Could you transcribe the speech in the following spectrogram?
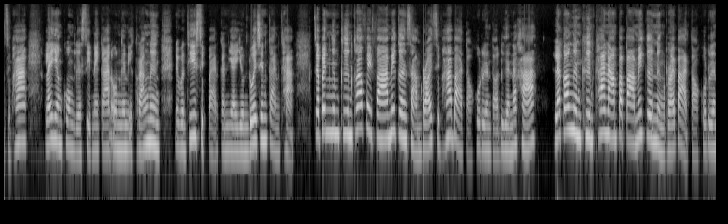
2565 และยังคงเหลือสิทธิ์ในการโอนเงินอีกครั้งหนึ่งในวันที่ 18 กันยายนด้วยเช่นกันค่ะ จะเป็นเงินคืนค่าไฟฟ้าไม่เกิน 315 บาทต่อครัวเรือนต่อเดือนนะคะ แล้วก็เงินคืนค่าน้ำประปาไม่เกิน 100 บาทต่อครัวเรือน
